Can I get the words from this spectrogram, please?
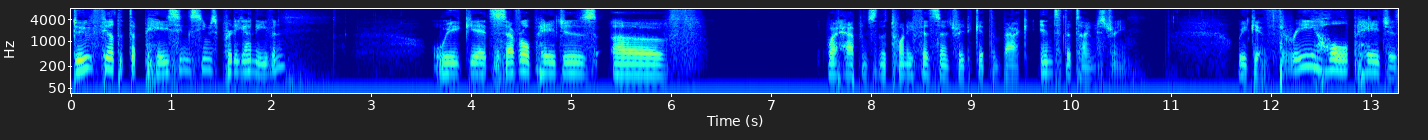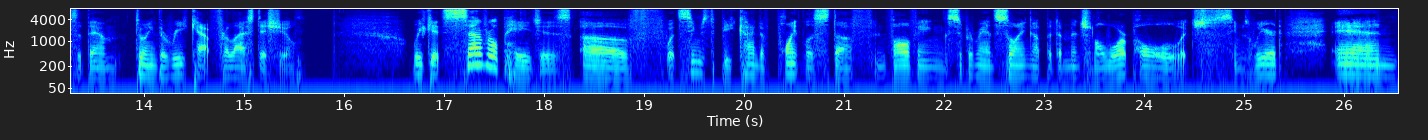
do feel that the pacing seems pretty uneven. We get several pages of what happens in the 25th century to get them back into the time stream we get three whole pages of them doing the recap for last issue. We get several pages of what seems to be kind of pointless stuff involving Superman sewing up a dimensional warp hole, which seems weird, and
